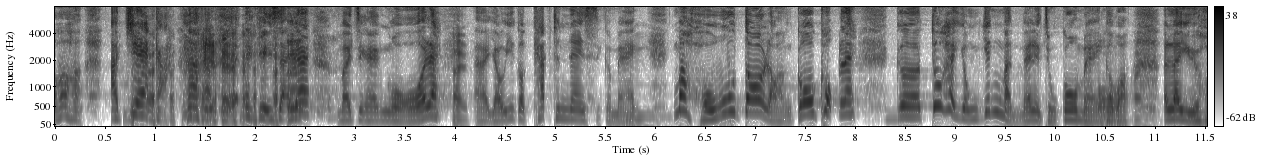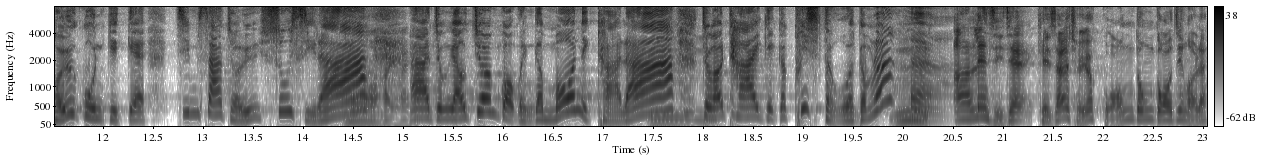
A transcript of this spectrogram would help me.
哦，阿 Jack 啊，其實咧唔係淨係我咧係，誒有呢個 Captain Nancy 嘅名，咁啊好多流行歌曲咧嘅都係用英文名嚟做歌名嘅哦喎，例如許冠傑嘅《尖沙咀 Susie》啦啊仲有張國榮嘅 Monica 啦，仲有太極嘅 Crystal 啊咁啦。阿 Lancy 姐，其實咧除咗廣東歌之外咧，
